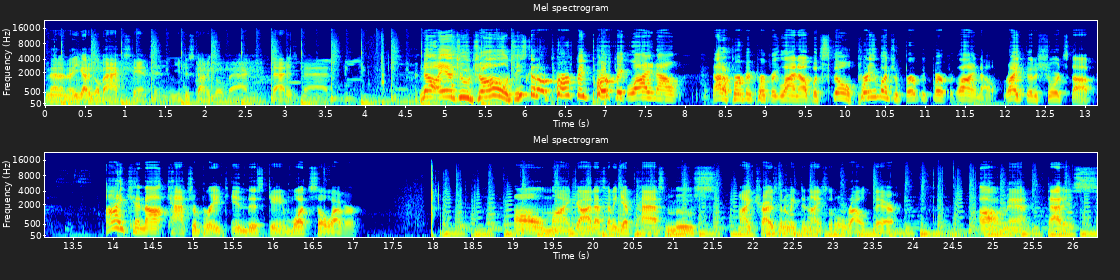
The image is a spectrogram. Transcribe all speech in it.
No, no, no. You got to go back, Stanton. You just got to go back. That is bad. Now Andruw Jones, he's got a perfect, perfect line out. Not a perfect, perfect line out, but still pretty much a perfect, perfect line out. Right to the shortstop. I cannot catch a break in this game whatsoever. Oh my god, that's going to get past Moose. Mike tries going to make the nice little route there. Oh man, that is,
